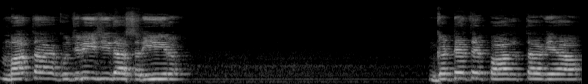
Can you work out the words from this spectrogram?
ਮਾਤਾ ਗੁਜਰੀ ਜੀ ਦਾ ਸਰੀਰ ਗੱਡੇ ਤੇ ਪਾ ਦਿੱਤਾ ਗਿਆ।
